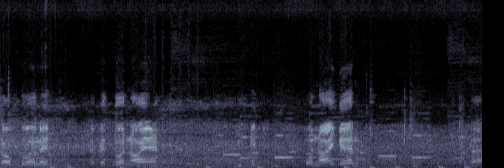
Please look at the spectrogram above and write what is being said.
สองตัวเลยแต่เป็นตัวน้อยนะ ตัวน้อยเกินได้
